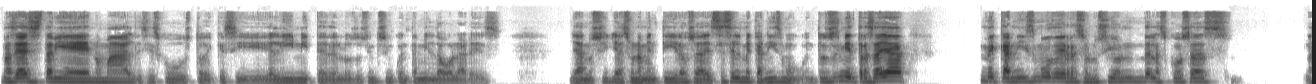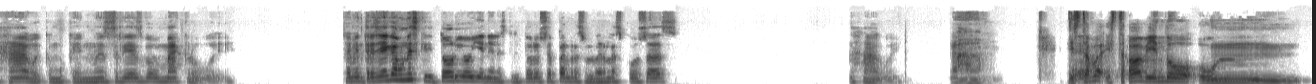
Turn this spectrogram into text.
más allá de si está bien o mal, de si es justo, de que si el límite de los 250 mil dólares ya no, si ya es una mentira, o sea, ese es el mecanismo, güey. Entonces, mientras haya mecanismo de resolución de las cosas, ajá, güey, como que no es riesgo macro, güey. O sea, mientras llega a un escritorio y en el escritorio sepan resolver las cosas, ajá, güey. Ajá. Estaba, estaba viendo un,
